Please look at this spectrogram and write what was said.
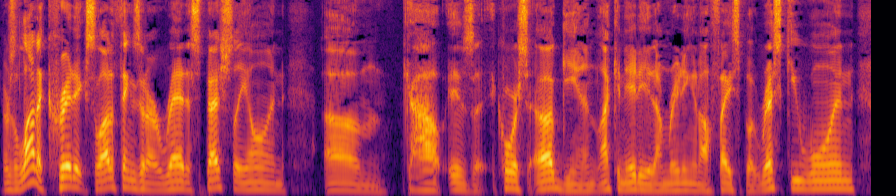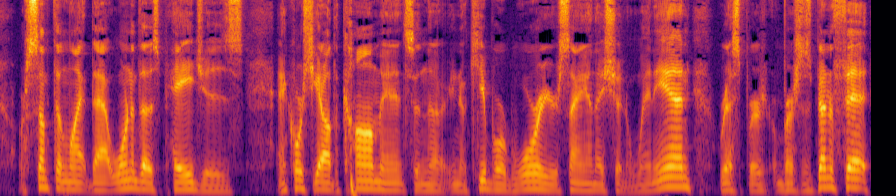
there's a lot of critics a lot of things that I read especially on um God, it was, of course, again, like an idiot, I'm reading it off Facebook. Rescue One or something like that, one of those pages. And of course, you got all the comments and the, you know, keyboard warriors saying they shouldn't have went in, risk versus benefit,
